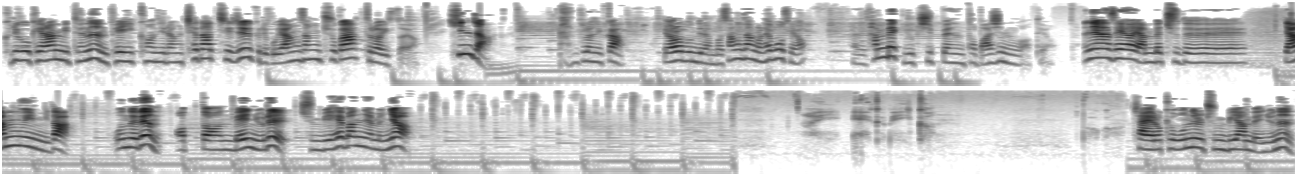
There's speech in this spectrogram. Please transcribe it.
그리고 계란 밑에는 베이컨이랑 체다 치즈 그리고 양상추가 들어있어요. 흰자. 그러니까 여러분들이 한번 상상을 해보세요. 한 360배는 더 맛있는 것 같아요. 안녕하세요, 얌배추들. 얌무입니다. 오늘은 어떤 메뉴를 준비해봤냐면요. 자, 이렇게 오늘 준비한 메뉴는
